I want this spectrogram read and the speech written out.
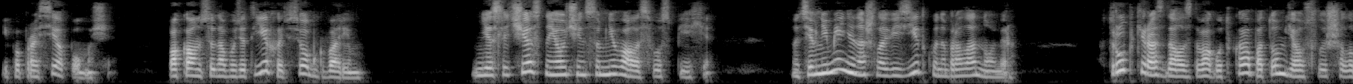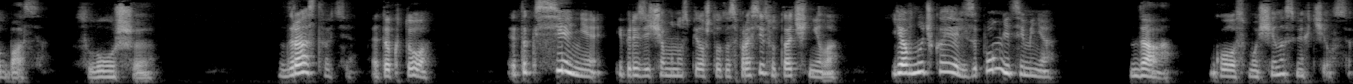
и попроси о помощи. Пока он сюда будет ехать, все обговорим. Если честно, я очень сомневалась в успехе. Но тем не менее нашла визитку и набрала номер. В трубке раздалось два гудка, а потом я услышала бас. «Слушаю». «Здравствуйте. Это кто?» «Это Ксения». И прежде чем он успел что-то спросить, уточнила. «Я внучка Эльзы. Помните меня?» «Да». Голос мужчины смягчился.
